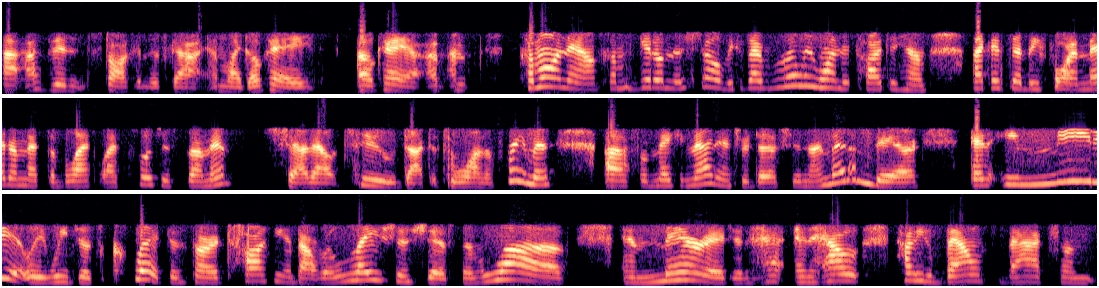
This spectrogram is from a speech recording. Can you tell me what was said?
I, I've been stalking this guy. I'm like, okay, okay, I, I'm. Come on now, come get on the show because I really wanted to talk to him. Like I said before, I met him at the Black Lives Coaches Summit. Shout out to Dr. Tawana Freeman uh, for making that introduction. I met him there, and immediately we just clicked and started talking about relationships and love and marriage and ha- and how how you bounce back from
